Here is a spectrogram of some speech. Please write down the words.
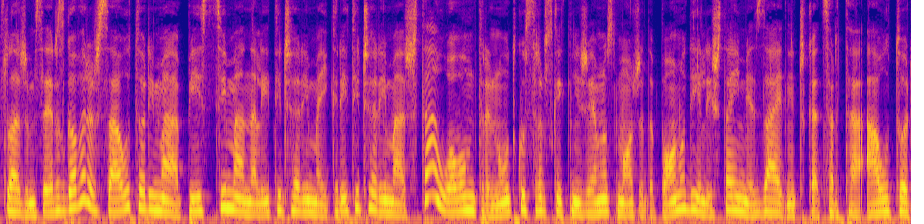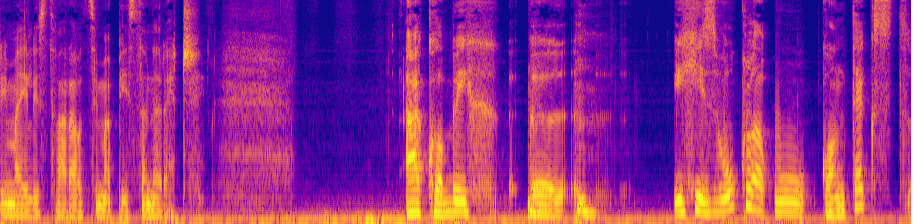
Slažem se. Razgovaraš sa autorima, piscima, analitičarima i kritičarima. Šta u ovom trenutku srpska književnost može da ponudi ili šta im je zajednička crta autorima ili stvaraocima pisane reči? Ako bih e, ih izvukla u kontekst e,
